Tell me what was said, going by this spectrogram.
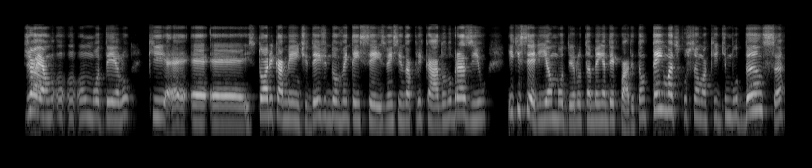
já é um, um, um modelo que é, é, historicamente, desde 96, vem sendo aplicado no Brasil e que seria um modelo também adequado. Então, tem uma discussão aqui de mudança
